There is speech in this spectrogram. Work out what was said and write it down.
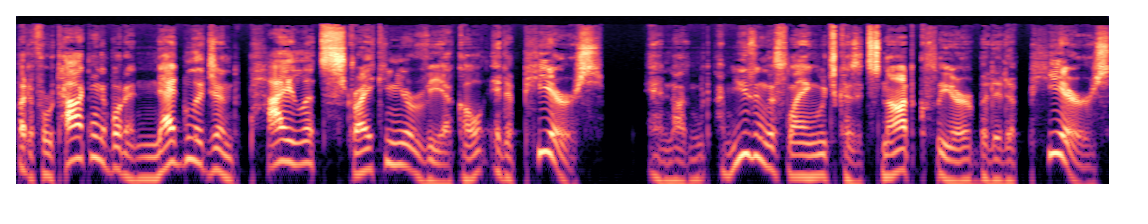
But if we're talking about a negligent pilot striking your vehicle, it appears, and I'm, I'm using this language because it's not clear, but it appears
